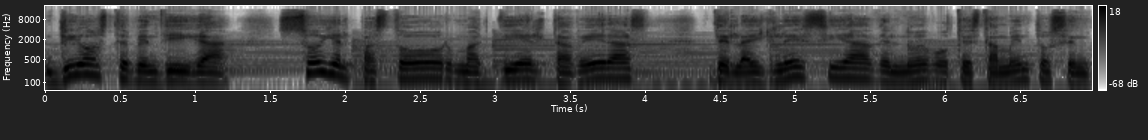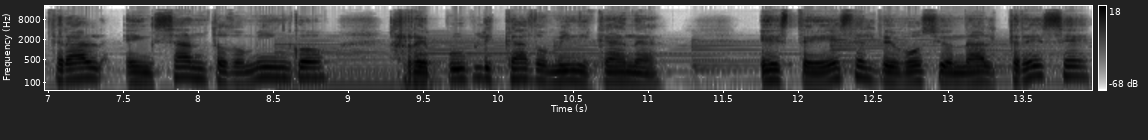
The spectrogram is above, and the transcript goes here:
Dios te bendiga. Soy el pastor Magdiel Taveras de la Iglesia del Nuevo Testamento Central en Santo Domingo, República Dominicana. Este es el devocional 13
